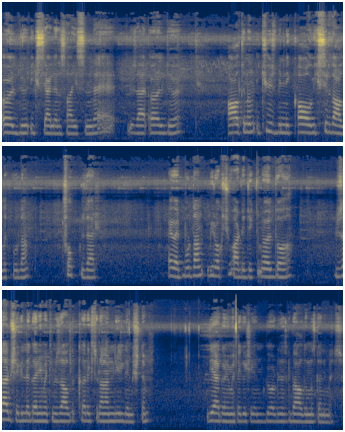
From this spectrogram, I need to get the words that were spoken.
öldü iksirleri sayesinde. Güzel öldü. Altının 200 binlik o iksir de aldık buradan. Çok güzel. Evet buradan bir okçu var diyecektim. Öldü o. Güzel bir şekilde ganimetimizi aldık. İksir önemli değil demiştim. Diğer ganimete geçelim. Gördüğünüz gibi aldığımız ganimet.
